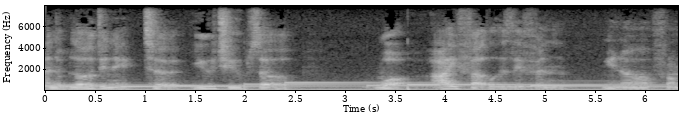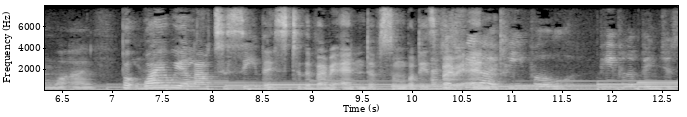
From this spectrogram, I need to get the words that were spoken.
and uploading it to YouTube. So what I felt as if and you know from what I've but why are we allowed to see this to the very end of somebody's I just very feel end like people people have been just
